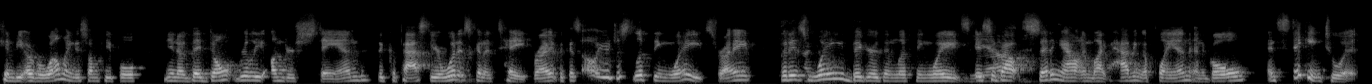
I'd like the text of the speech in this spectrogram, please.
can be overwhelming to some people, you know, they don't really understand the capacity or what it's going to take, right? Because, oh, you're just lifting weights, right? But it's way bigger than lifting weights. Yeah. It's about setting out and like having a plan and a goal and sticking to it.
